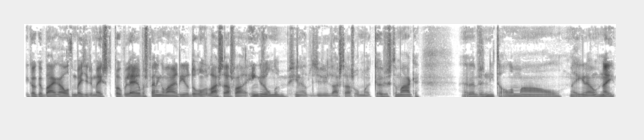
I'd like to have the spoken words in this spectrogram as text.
ik ook heb bijgehaald wat een beetje de meest populaire voorspellingen waren. Die er door onze luisteraars waren ingezonden. Misschien helpt het jullie luisteraars om uh, keuzes te maken. Uh, we hebben ze niet allemaal meegenomen, nee.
